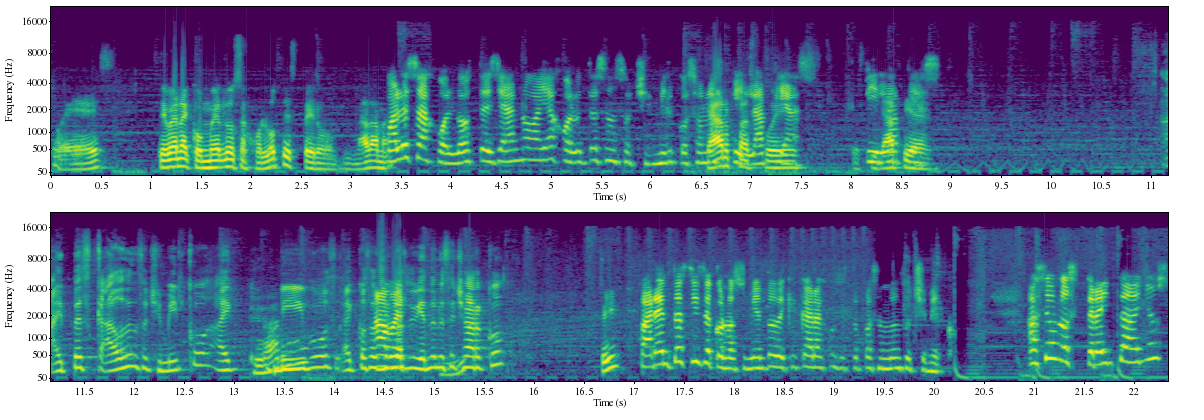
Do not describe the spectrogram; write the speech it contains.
Pues te van a comer los ajolotes, pero nada más. ¿Cuáles ajolotes? Ya no hay ajolotes en Xochimilco, son Carpas, las tilapias. pues. Tilapias. tilapias. Hay pescados en Xochimilco, hay Claro. vivos, hay cosas A vivas ver. viviendo en ese charco. Sí, Paréntesis de conocimiento de qué carajos está pasando en Xochimilco. Hace unos 30 años,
